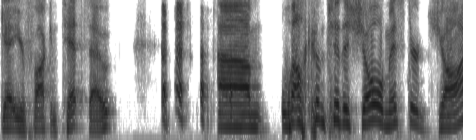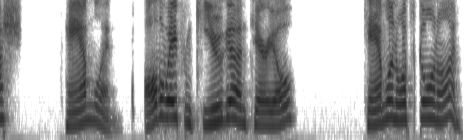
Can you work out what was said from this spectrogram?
get your fucking tits out. um, welcome to the show, Mr. Josh Hamlin, all the way from Cayuga, Ontario. Hamlin, what's going on?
